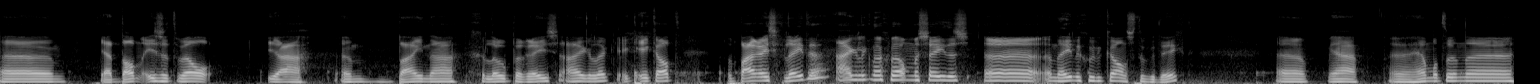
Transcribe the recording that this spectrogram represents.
Uh, ja, dan is het wel ja, een bijna gelopen race eigenlijk. Ik, ik had een paar races geleden eigenlijk nog wel Mercedes een hele goede kans toegedicht. Uh, ja, uh, Hamilton uh,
